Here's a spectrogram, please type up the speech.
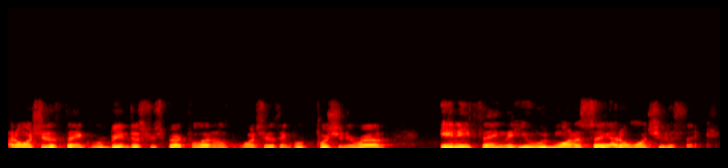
I don't want you to think we're being disrespectful. I don't want you to think we're pushing you around. Anything that you would want to say, I don't want you to think.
